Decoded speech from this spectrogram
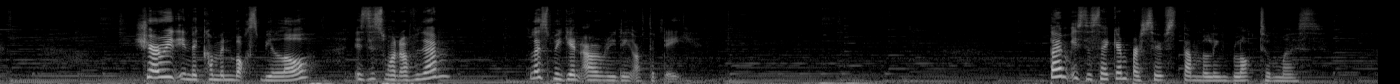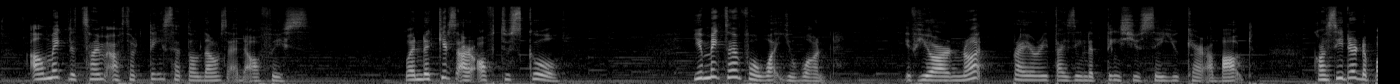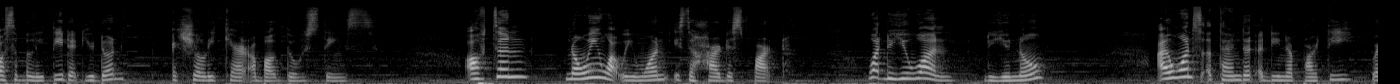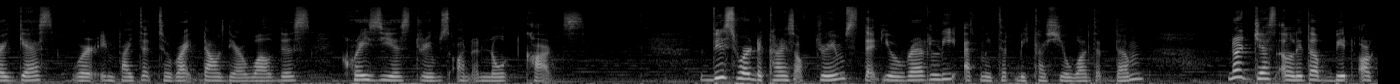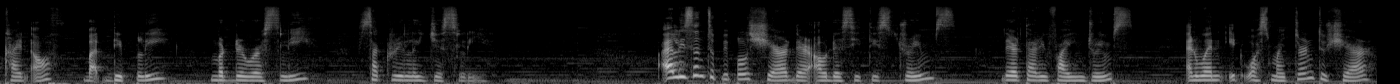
Share it in the comment box below. Is this one of them? Let's begin our reading of the day. Time is the second perceived stumbling block to most. I'll make the time after things settle down at the office. When the kids are off to school. You make time for what you want. If you are not prioritizing the things you say you care about, consider the possibility that you don't actually care about those things. Often, knowing what we want is the hardest part. What do you want? Do you know? I once attended a dinner party where guests were invited to write down their wildest, craziest dreams on a note cards. These were the kinds of dreams that you rarely admitted because you wanted them, not just a little bit or kind of, but deeply, murderously, sacrilegiously. I listened to people share their audacity dreams, their terrifying dreams, and when it was my turn to share,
